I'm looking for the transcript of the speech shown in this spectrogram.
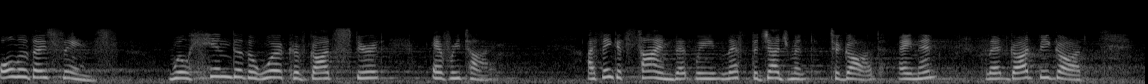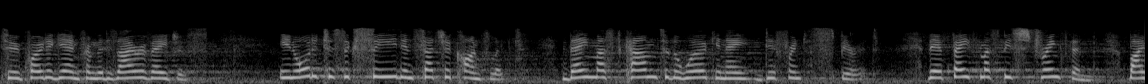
all of those things will hinder the work of God's Spirit every time. I think it's time that we left the judgment to God. Amen? Let God be God. To quote again from the Desire of Ages In order to succeed in such a conflict, they must come to the work in a different spirit. Their faith must be strengthened by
